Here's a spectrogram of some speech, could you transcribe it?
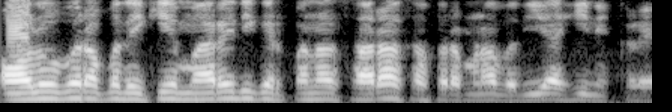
ਆਲ ਓਵਰ ਆਪਾਂ ਦੇਖੀਏ, ਮਹਾਰਾਜ ਦੀ ਕਿਰਪਾ ਨਾਲ ਸਾਰਾ ਸਫ਼ਰ ਆਪਣਾ ਵਧੀਆ ਹੀ ਨਿਕਲਿਆ।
